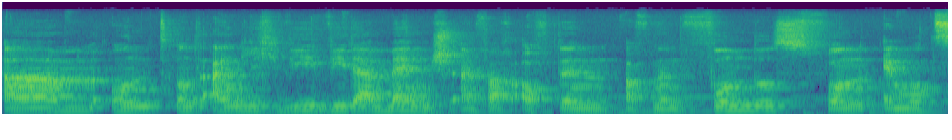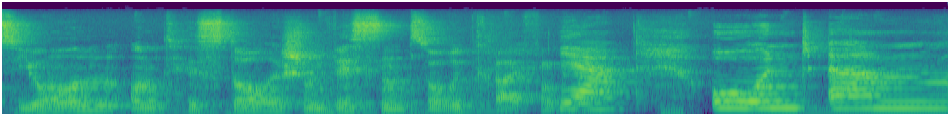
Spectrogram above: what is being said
Ähm, und, und eigentlich wie, wie der Mensch einfach auf, den, auf einen Fundus von Emotionen und historischem Wissen zurückgreifen kann. Ja, und ähm,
